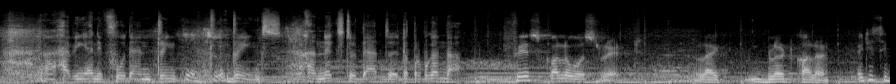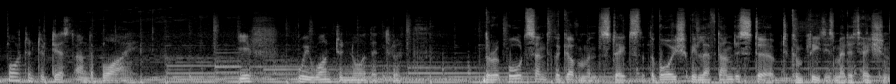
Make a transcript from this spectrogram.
uh, having any food and drink drinks. And next to that, uh, the propaganda. Face color was red, like blood color. It is important to test on the boy if we want to know the truth. The report sent to the government states that the boy should be left undisturbed to complete his meditation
